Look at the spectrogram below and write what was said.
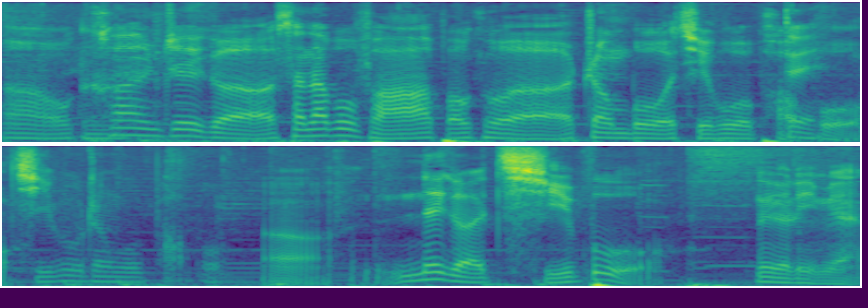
啊，我看这个三大步伐包括正步、齐步、跑步，齐步、正步、跑步，啊，那个齐步那个里面，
